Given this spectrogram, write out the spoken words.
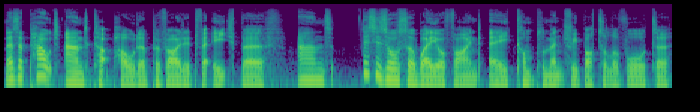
There's a pouch and cup holder provided for each berth, and this is also where you'll find a complimentary bottle of water.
